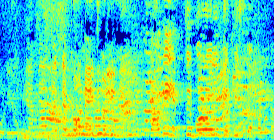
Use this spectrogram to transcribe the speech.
করি ওকে আমি একটা গনাই ধরি না। তুই বড় হয়ে দেখিস ব্যাপারটা।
